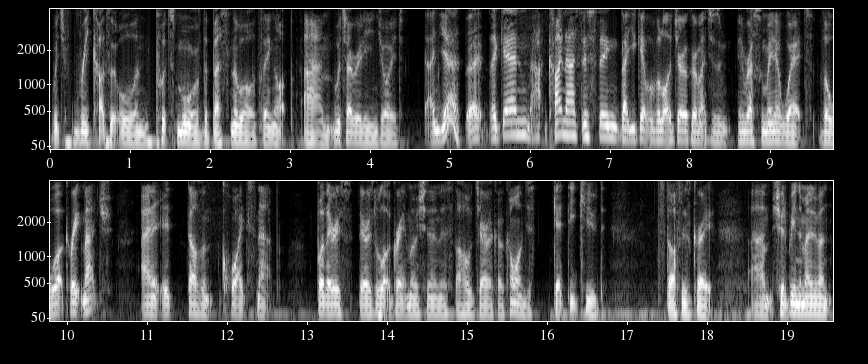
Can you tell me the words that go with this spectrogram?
which recuts it all and puts more of the best in the world thing up, um, which I really enjoyed. And yeah, again, kind of has this thing that you get with a lot of Jericho matches in, in WrestleMania, where it's the work rate match, and it doesn't quite snap. But there is there is a lot of great emotion in this. The whole Jericho, come on, just get DQ'd stuff is great. Um, should have been the main event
